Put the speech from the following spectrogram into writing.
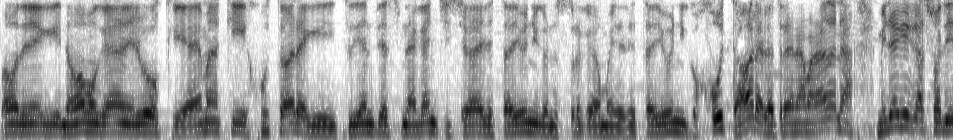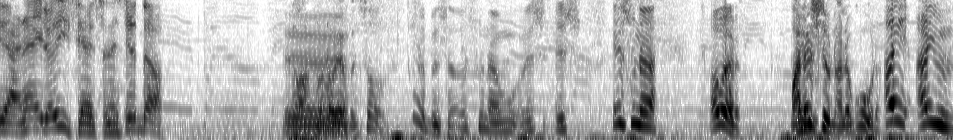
Vamos a tener que, nos vamos a quedar en el bosque. Además que justo ahora que estudiante hace una cancha y se va del Estadio Único, nosotros que vamos a ir al Estadio Único, justo ahora lo traen a Maradona. Mirá qué casualidad, nadie lo dice eso, ¿no es cierto? No, no lo había pensado. No lo había pensado. Es una. Es, es, es una. A ver, Parece una locura. hay, hay,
